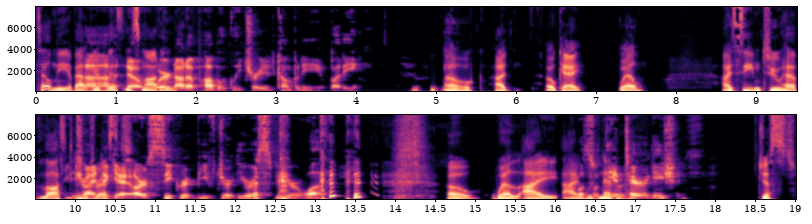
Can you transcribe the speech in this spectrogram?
Tell me about your Uh, business no, model. we're not a publicly traded company, buddy. Oh, I okay. Well, I seem to have lost You trying to get our secret beef jerky recipe or what? oh, well, I I What's would with the never interrogation? just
